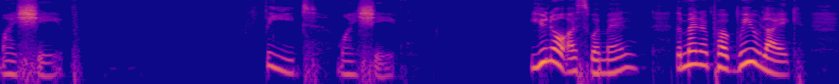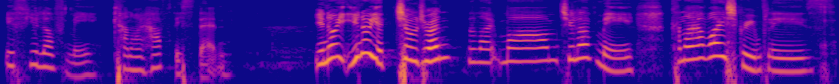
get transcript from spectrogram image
my sheep. Feed my sheep. You know us women. The men are probably like, if you love me, can I have this then? You know, you know your children. They're like, Mom, do you love me? Can I have ice cream, please?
